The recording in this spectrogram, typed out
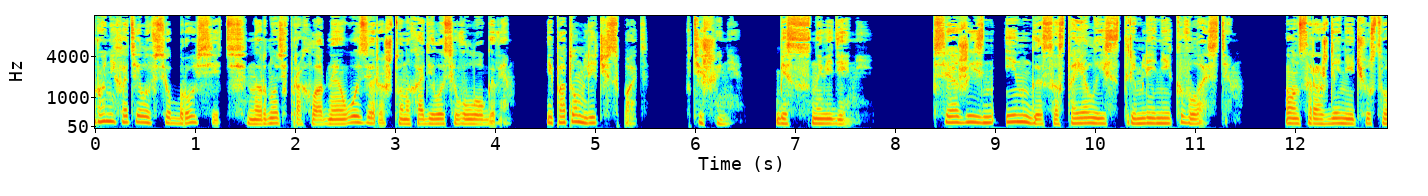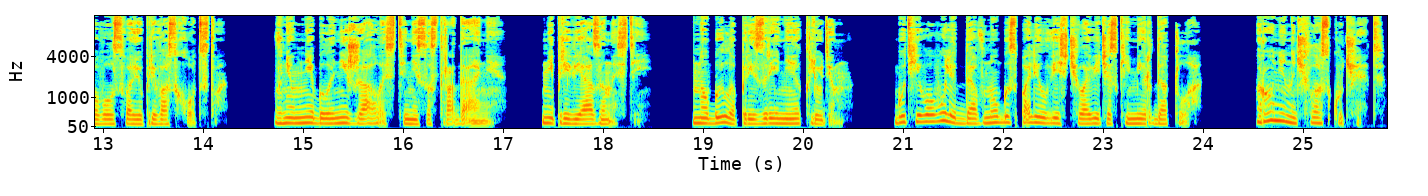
Рони хотела все бросить, нырнуть в прохладное озеро, что находилось в логове, и потом лечь спать, в тишине, без сновидений. Вся жизнь Инга состояла из стремлений к власти. Он с рождения чувствовал свое превосходство. В нем не было ни жалости, ни сострадания, ни привязанностей, но было презрение к людям. Будь его воля, давно бы спалил весь человеческий мир дотла. Рони начала скучать.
